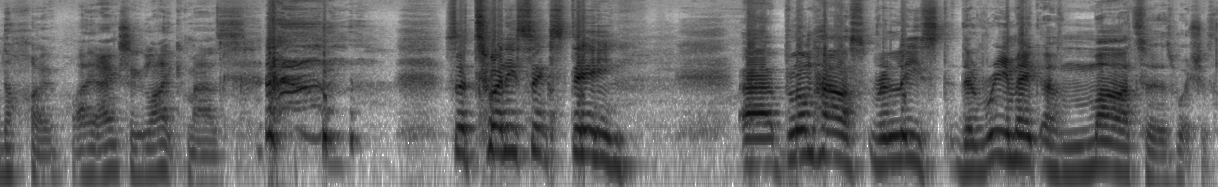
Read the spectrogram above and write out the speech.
No, I actually like Maz. So 2016, uh, Blumhouse released the remake of Martyrs, which is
